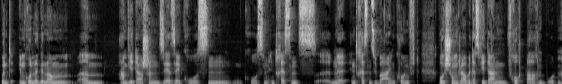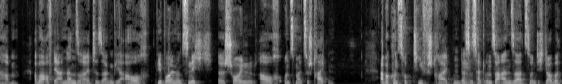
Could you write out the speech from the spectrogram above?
und im Grunde genommen ähm, haben wir da schon sehr, sehr großen, großen Interessens, eine Interessensübereinkunft, wo ich schon glaube, dass wir da einen fruchtbaren Boden haben. Aber auf der anderen Seite sagen wir auch, wir wollen uns nicht äh, scheuen, auch uns mal zu streiten aber konstruktiv streiten. Das mhm. ist halt unser Ansatz und ich glaube,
